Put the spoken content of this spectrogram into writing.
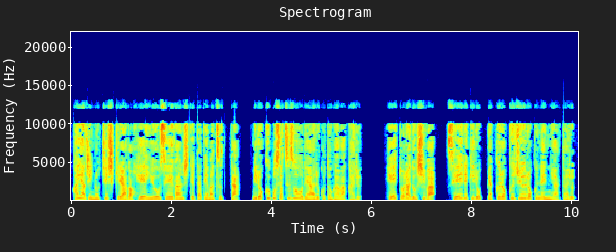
茅寺の知識らが平油を請願して立て祀った弥勒菩薩像であることがわかる。平虎年は、西暦666年にあたる。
